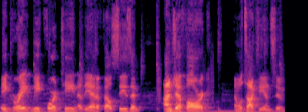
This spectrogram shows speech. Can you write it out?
a great week 14 of the NFL season. I'm Geoff Ulrich, and we'll talk to you again soon.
